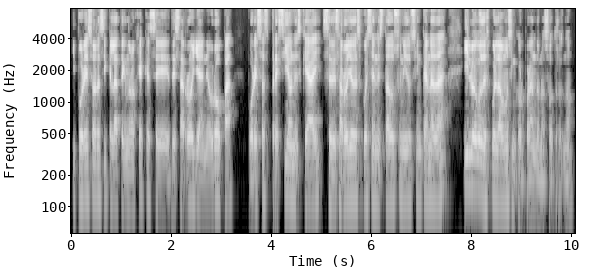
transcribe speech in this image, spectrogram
Y por eso ahora sí que la tecnología que se desarrolla en Europa, por esas presiones que hay, se desarrolla después en Estados Unidos y en Canadá y luego después la vamos incorporando nosotros, ¿no?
